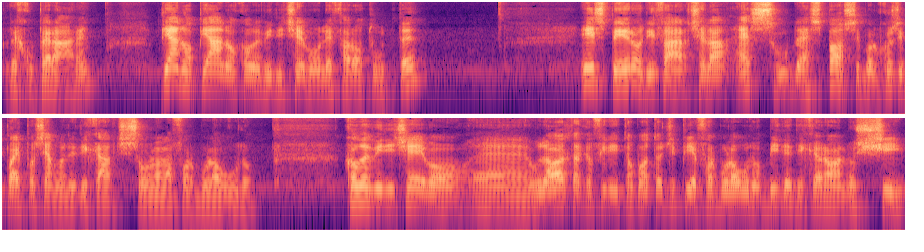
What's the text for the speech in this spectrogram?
recuperare. Piano piano, come vi dicevo, le farò tutte e spero di farcela. As soon as possible, così poi possiamo dedicarci solo alla Formula 1 come vi dicevo, eh, una volta che ho finito MotoGP e Formula 1 mi dedicherò allo sci.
